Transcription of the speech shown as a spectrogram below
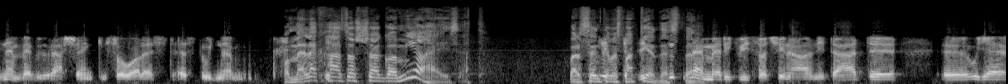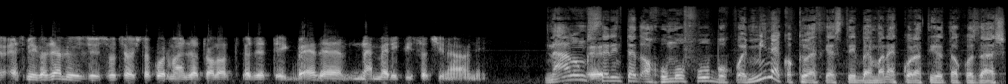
nem vevő rá senki, szóval ezt, ezt úgy nem... A melegházassággal mi a helyzet? Bár szerintem ezt már kérdeztem. Nem merik visszacsinálni, tehát ugye ezt még az előző szocialista kormányzat alatt vezették be, de nem merik visszacsinálni. Nálunk Ö... szerinted a homofóbok, vagy minek a következtében van ekkora tiltakozás?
